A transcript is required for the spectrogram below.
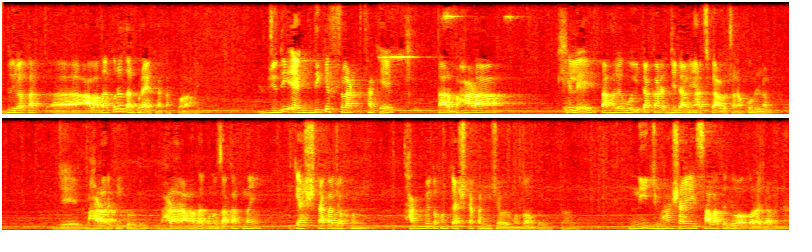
দুই আহ, আলাদা করে তারপরে এক রাকাত পড়া হয়। যদি একদিকে ফ্ল্যাট থাকে তার ভাড়া খেলে তাহলে ওই টাকার যেটা আমি আজকে আলোচনা করলাম যে ভাড়ার কি করবে? ভাড়ার আলাদা কোনো জাকাত নাই ক্যাশ টাকা যখন থাকবে তখন ক্যাশ টাকার হিসাবের মধ্যে অন্তর্ভুক্ত হবে। নিজ ভাষায় সালাতে দোয়া করা যাবে না।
